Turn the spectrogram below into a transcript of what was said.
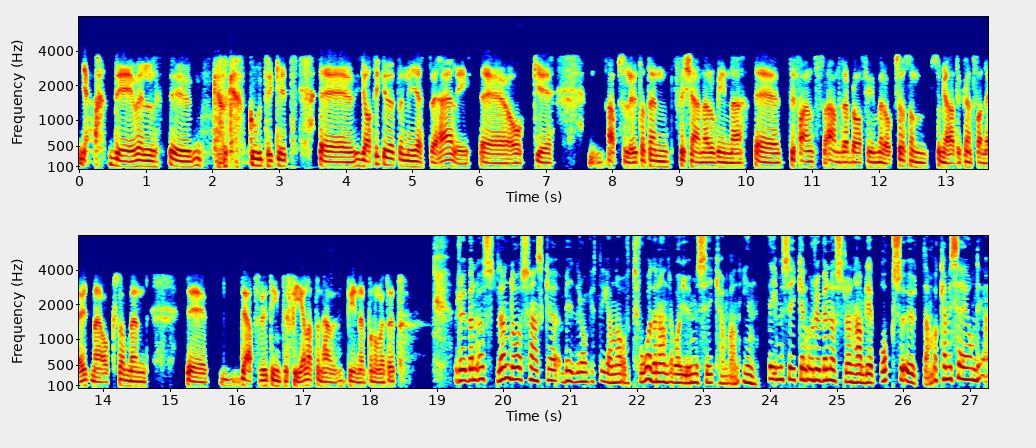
Ja, det är väl eh, ganska godtyckligt. Eh, jag tycker att den är jättehärlig eh, och eh, absolut att den förtjänar att vinna. Eh, det fanns andra bra filmer också som, som jag hade kunnat vara nöjd med också men det, det är absolut inte fel att den här vinner på något sätt. Ruben Östlund då, svenska bidraget, en av två, den andra var ju i musik, han vann inte i musiken och Ruben Östlund han blev också utan. Vad kan vi säga om det?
